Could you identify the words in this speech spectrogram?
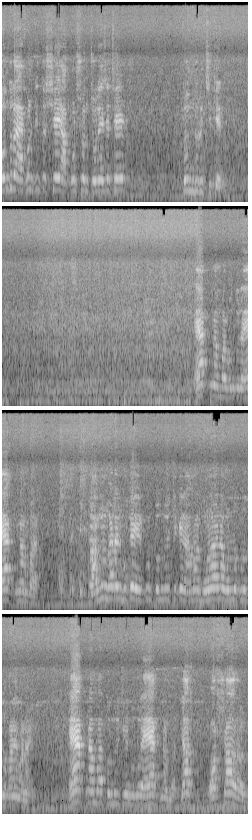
বন্ধুরা, এখন কিন্তু সেই আকর্ষণ চলে এসেছে তন্দুরি চিকেন। এক নাম্বার বন্ধুরা, এক নাম্বার। বালুরঘাটের বুকে এরকম তন্দুরি চিকেন আমার মনে হয় না অন্য কোনো দোকানে বানায়। এক নাম্বার তন্দুরি চিকেন বন্ধুরা, এক নাম্বার। জাস্ট অসাধারণ।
